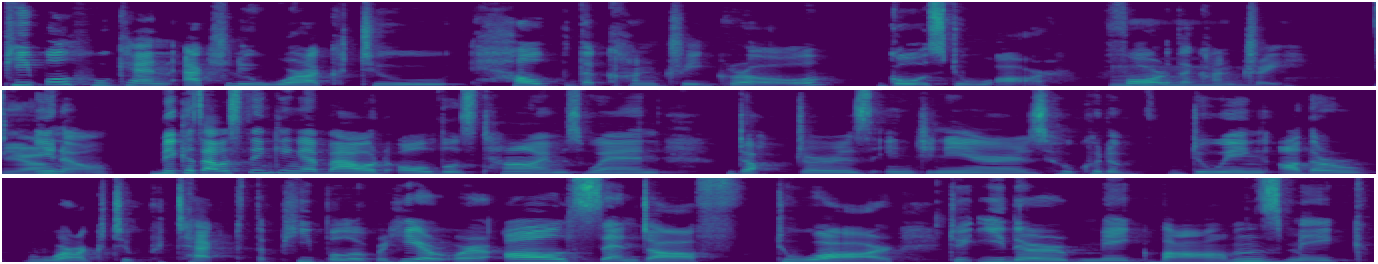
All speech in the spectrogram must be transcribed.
people who can actually work to help the country grow goes to war for the Hmm. country Yeah. you know because i was thinking about all those times when doctors engineers who could have doing other work to protect the people over here were all sent off to war to either make bombs make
